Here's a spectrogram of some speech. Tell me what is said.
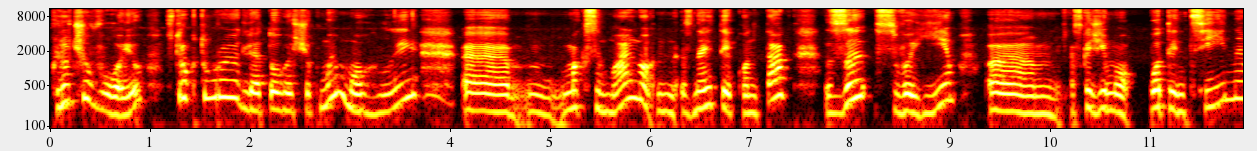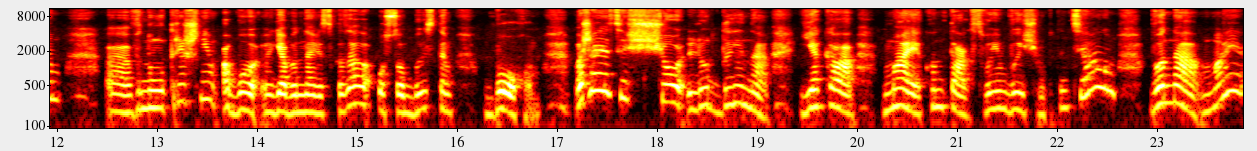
ключовою структурою для того, щоб ми могли е, максимально знайти контакт з своїм, скажімо, потенційним, е, внутрішнім, або, я би навіть сказала, особистим Богом. Вважається, що людина, яка має контакт з своїм вищим потенціалом, вона має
